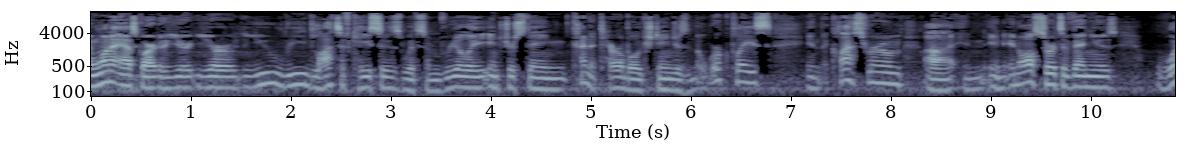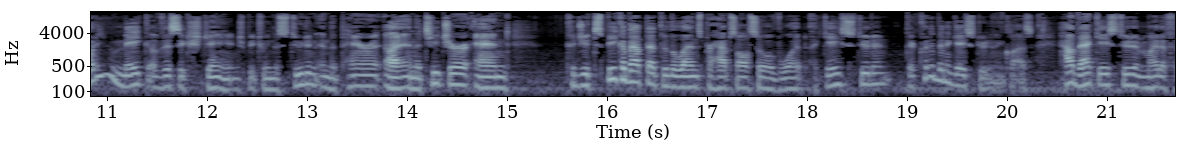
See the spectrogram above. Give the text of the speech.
I want to ask Art. You're, you're, you read lots of cases with some really interesting, kind of terrible exchanges in the workplace, in the classroom, uh, in, in in all sorts of venues. What do you make of this exchange between the student and the parent uh, and the teacher? And could you speak about that through the lens, perhaps also of what a gay student? There could have been a gay student in class. How that gay student might have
